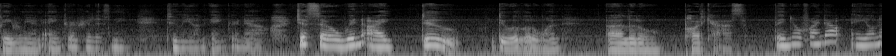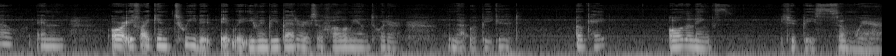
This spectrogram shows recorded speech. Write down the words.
favor me on anchor if you're listening to me on Anchor now, just so when I do do a little one, a little podcast, then you'll find out and you'll know. And or if I can tweet it, it would even be better. So follow me on Twitter, and that would be good. Okay, all the links should be somewhere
